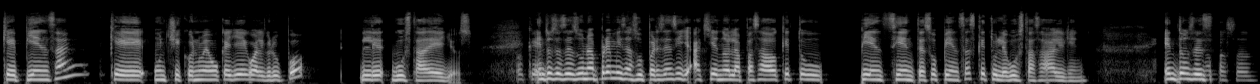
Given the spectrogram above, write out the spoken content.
que piensan que un chico nuevo que llegó al grupo le gusta de ellos. Entonces es una premisa súper sencilla. ¿A quién no le ha pasado que tú sientes o piensas que tú le gustas a alguien? Entonces, ha pasado.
